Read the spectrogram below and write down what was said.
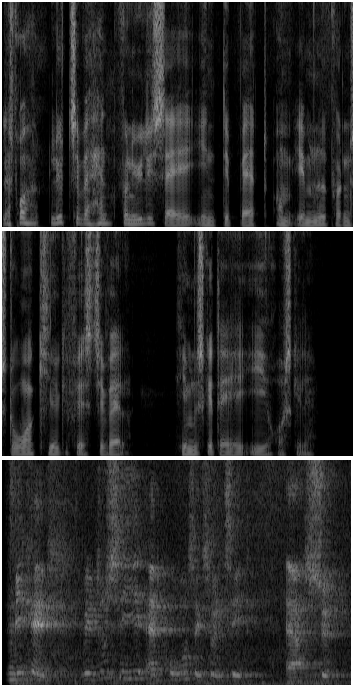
Lad os prøve at lytte til, hvad han for nylig sagde i en debat om emnet på den store kirkefestival Himmelske Dage i Roskilde. Michael, vil du sige, at homoseksualitet er synd?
